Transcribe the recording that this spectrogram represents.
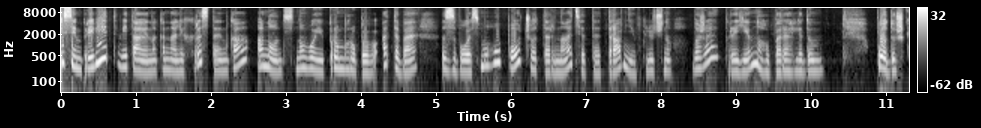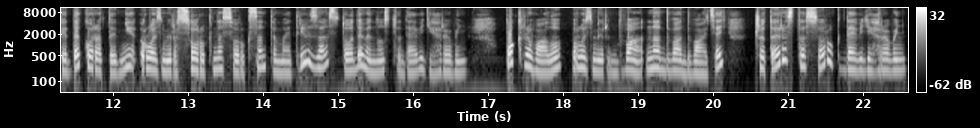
Усім привіт! Вітаю на каналі Христинка. Анонс нової промгрупи в АТБ з 8 по 14 травня включно. Бажаю приємного перегляду. Подушки декоративні, розмір 40 на 40 см за 199 гривень. Покривало розмір 2 на 2,20 449 гривень.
